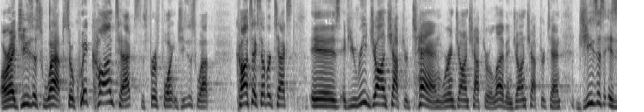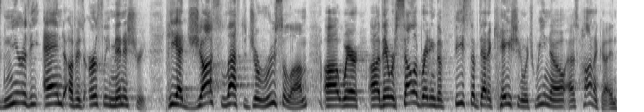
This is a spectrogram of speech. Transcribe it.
All right, Jesus wept. So, quick context this first point Jesus wept. Context of our text is if you read John chapter 10, we're in John chapter 11, John chapter 10, Jesus is near the end of his earthly ministry. He had just left Jerusalem uh, where uh, they were celebrating the Feast of Dedication, which we know as Hanukkah. In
